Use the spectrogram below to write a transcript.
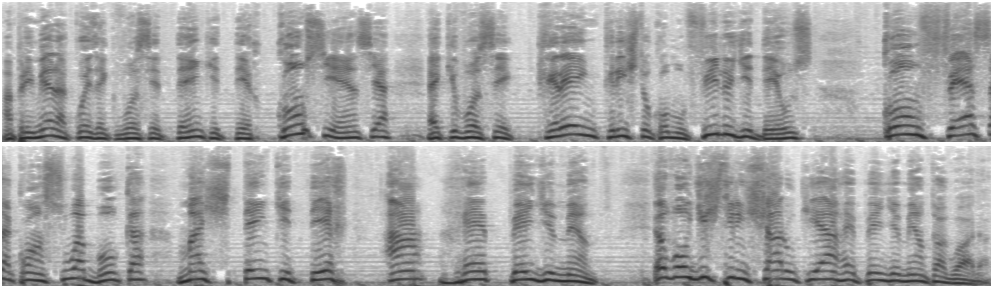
a primeira coisa que você tem que ter consciência é que você crê em Cristo como Filho de Deus, confessa com a sua boca, mas tem que ter arrependimento. Eu vou destrinchar o que é arrependimento agora.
